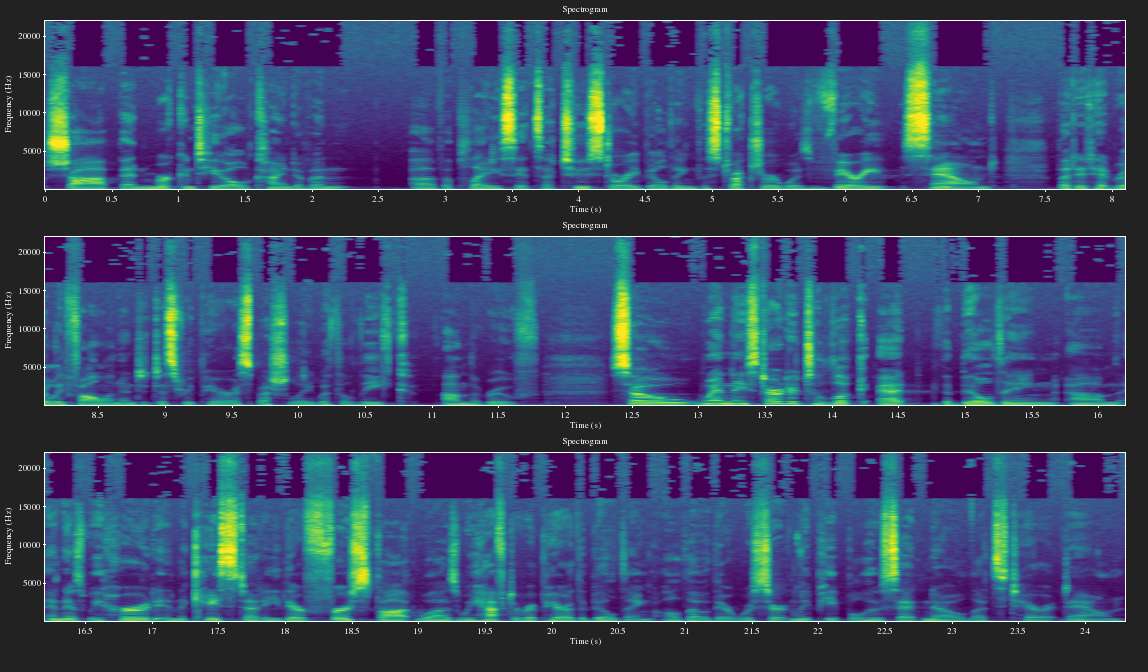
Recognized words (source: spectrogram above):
shop and mercantile kind of an of a place. It's a two-story building. The structure was very sound, but it had really fallen into disrepair, especially with a leak on the roof. So, when they started to look at the building, um, and as we heard in the case study, their first thought was we have to repair the building, although there were certainly people who said, no, let's tear it down.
